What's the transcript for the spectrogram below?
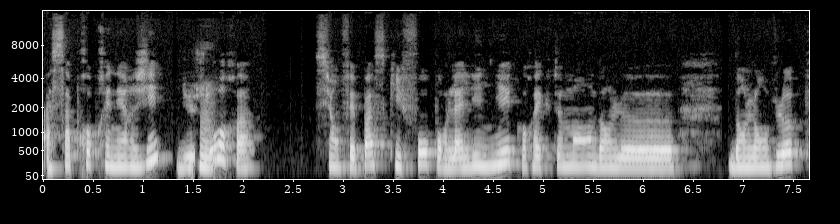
à sa propre énergie du mm. jour si on fait pas ce qu'il faut pour l'aligner correctement dans le dans l'enveloppe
